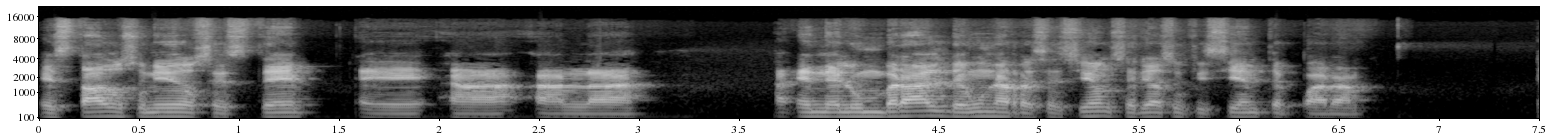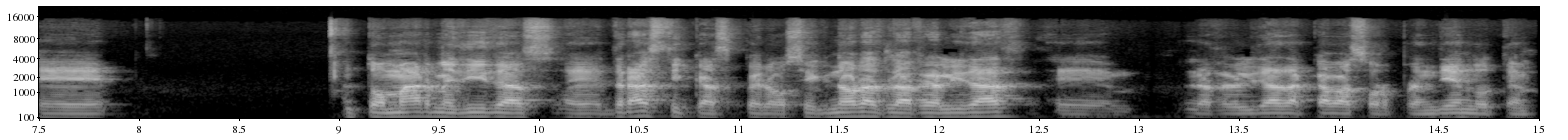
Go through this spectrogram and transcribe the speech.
Estados Unidos esté en el umbral de una recesión, sería suficiente para tomar medidas drásticas, pero si ignoras la realidad, la realidad acaba sorprendiéndote.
